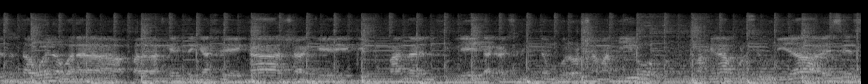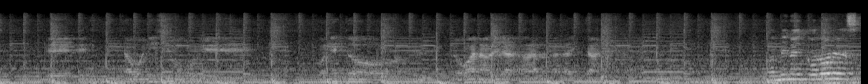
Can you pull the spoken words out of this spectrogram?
Eso está bueno para, para la gente que hace calle, que, que va a andar en bicicleta, que a veces necesita un color llamativo, más que nada por seguridad a veces. Eh, está buenísimo porque con esto lo van a ver a, la distancia. También hay colores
